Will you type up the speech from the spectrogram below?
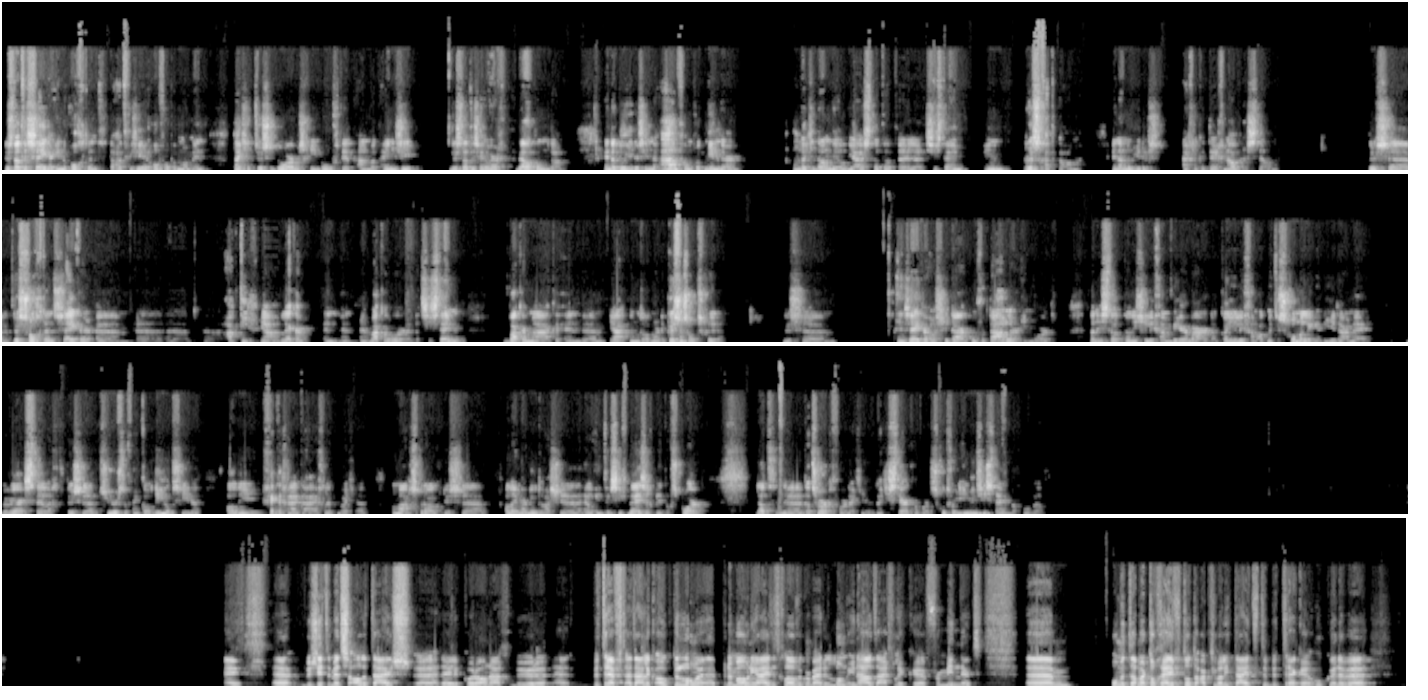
Dus dat is zeker in de ochtend te adviseren of op het moment dat je tussendoor misschien behoefte hebt aan wat energie. Dus dat is heel erg welkom dan. En dat doe je dus in de avond wat minder, omdat je dan wil juist dat dat hele systeem in rust gaat komen. En dan doe je dus eigenlijk het tegenovergestelde. Dus, uh, dus zeker uh, uh, actief, ja, lekker en, en, en, wakker worden. Dat systeem wakker maken en ja, ik noem het ook maar de kussens opschudden. Dus, ehm, en zeker als je daar comfortabeler in wordt, dan is, dat, dan is je lichaam weerbaar. Dan kan je lichaam ook met de schommelingen die je daarmee bewerkstelligt tussen zuurstof en kooldioxide, al die gekkigheid eigenlijk, wat je normaal gesproken dus uh, alleen maar doet als je heel intensief bezig bent of sport, dat, uh, dat zorgt ervoor dat je, dat je sterker wordt. Dat is goed voor je immuunsysteem bijvoorbeeld. Uh, we zitten met z'n allen thuis. Uh, het hele corona gebeuren uh, betreft uiteindelijk ook de longen. Pneumonia heet het geloof ik, waarbij de longinhoud eigenlijk vermindert. Um, om het dan maar toch even tot de actualiteit te betrekken. Hoe kunnen we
